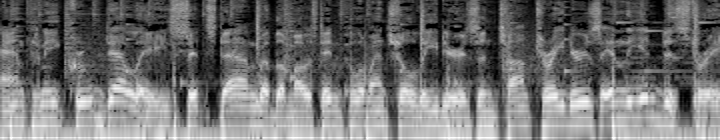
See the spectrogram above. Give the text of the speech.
Anthony Crudele sits down with the most influential leaders and top traders in the industry.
